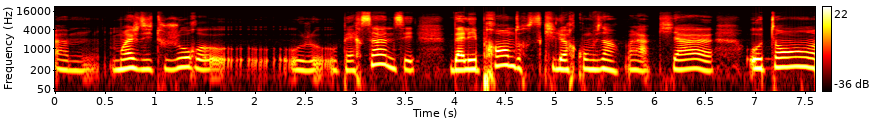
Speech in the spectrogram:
Euh, moi, je dis toujours aux, personnes, c'est d'aller prendre ce qui leur convient. Voilà, qu'il y a autant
